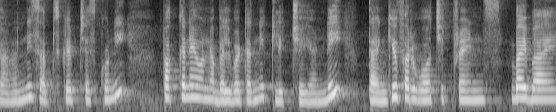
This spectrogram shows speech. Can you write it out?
ఛానల్ని సబ్స్క్రైబ్ చేసుకొని పక్కనే ఉన్న బెల్ బటన్ని క్లిక్ చేయండి. Thank you for watch it friends bye bye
